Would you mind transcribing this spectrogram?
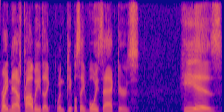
right now is probably like when people say voice actors, he is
